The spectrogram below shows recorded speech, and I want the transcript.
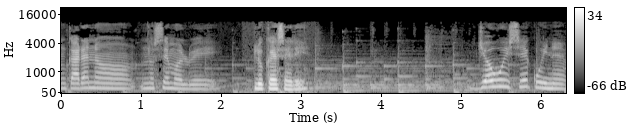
encara no, no sé molt bé el que seré. Jo vull ser cuiner.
